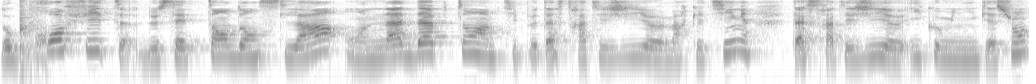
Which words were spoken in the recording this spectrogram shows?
Donc profite de cette tendance-là en adaptant un petit peu ta stratégie marketing, ta stratégie e-communication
